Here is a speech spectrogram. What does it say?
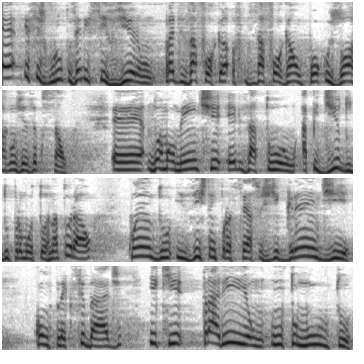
É, esses grupos eles serviram para desafogar, desafogar um pouco os órgãos de execução. É, normalmente eles atuam a pedido do promotor natural quando existem processos de grande complexidade e que trariam um tumulto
